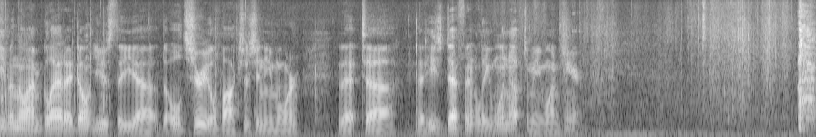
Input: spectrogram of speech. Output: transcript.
even though I'm glad I don't use the uh, the old cereal boxes anymore, that uh, that he's definitely one up to me one here.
